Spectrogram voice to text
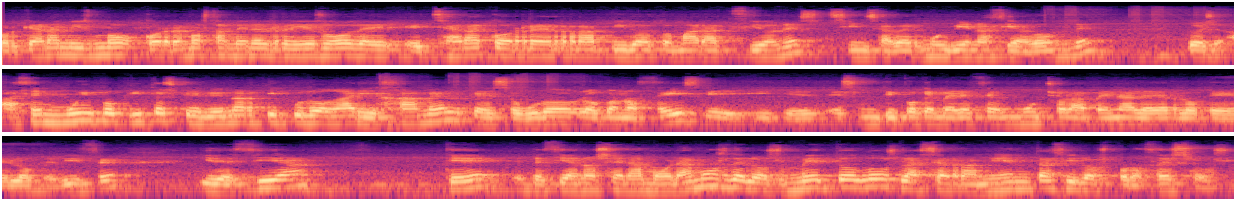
porque ahora mismo corremos también el riesgo de echar a correr rápido a tomar acciones sin saber muy bien hacia dónde. Entonces, hace muy poquito escribí un artículo Gary Hamel, que seguro lo conocéis y, que es un tipo que merece mucho la pena leer lo que, lo que dice, y decía que decía, nos enamoramos de los métodos, las herramientas y los procesos,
